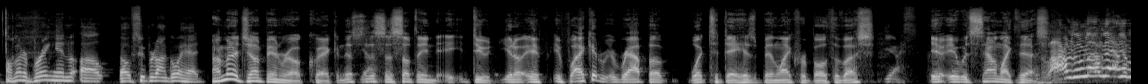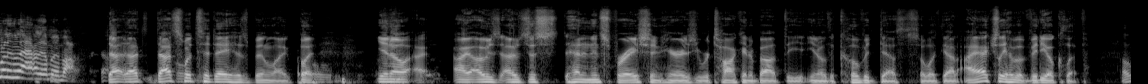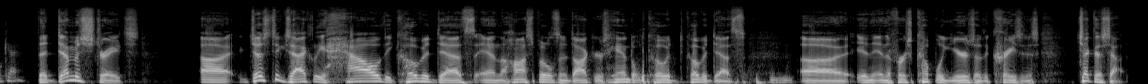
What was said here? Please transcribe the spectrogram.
I'm going to bring in. Uh, oh, Super Don, go ahead. I'm going to jump in real quick, and this Yeah. this is something, eh, dude. You know, if if I could wrap up what today has been like for both of us, Yes. it, it would sound like this. That, that's that's what today has been like. But You know, I, I, was I was just had an inspiration here as you were talking about the you know the COVID deaths stuff like that. I actually have a video clip. Okay. That demonstrates uh, just exactly how the COVID deaths and the hospitals and the doctors handled COVID, COVID deaths mm-hmm. uh, in in the first couple of years of the craziness. Check this out.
